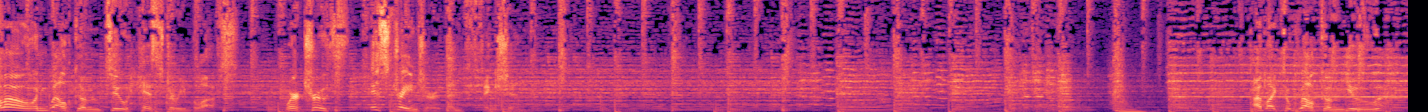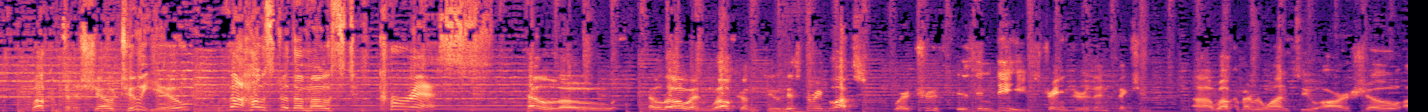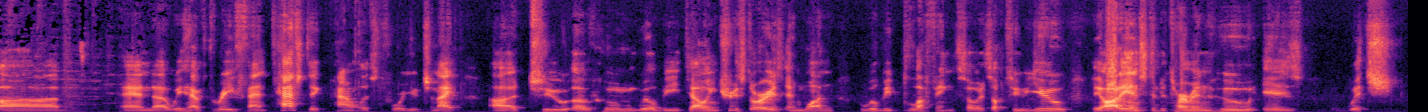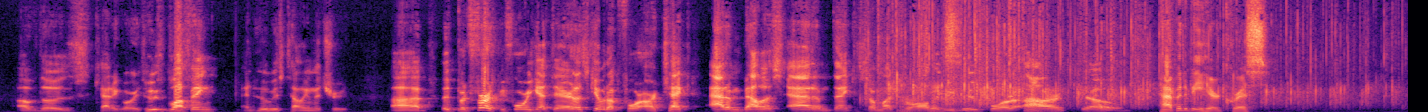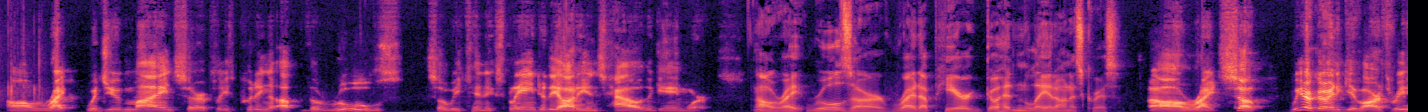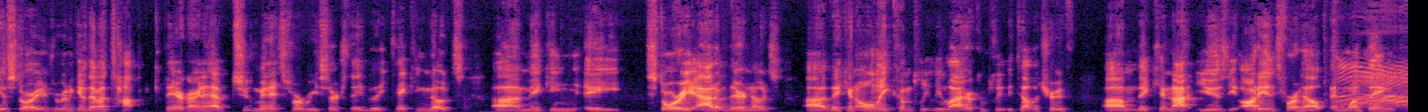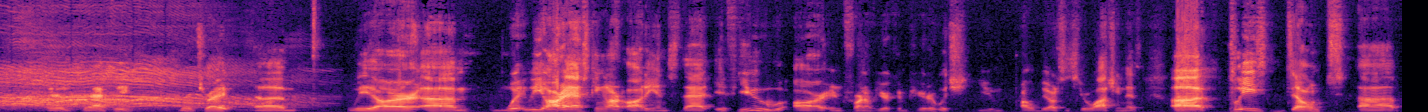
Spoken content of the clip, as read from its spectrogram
Hello and welcome to History Bluffs, where truth is stranger than fiction. I'd like to welcome you, welcome to the show to you, the host with the most, Chris. Hello, hello, and welcome to History Bluffs, where truth is indeed stranger than fiction. Uh, welcome, everyone, to our show. Uh, and uh, we have three fantastic panelists for you tonight, uh, two of whom will be telling true stories, and one who will be bluffing. So it's up to you, the audience, to determine who is which of those categories who's bluffing and who is telling the truth. Uh, but first, before we get there, let's give it up for our tech, Adam Bellis. Adam, thank you so much for all that you do for our show. Happy to be here, Chris. All right. Would you mind, sir, please putting up the rules so we can explain to the audience how the game works? All right. Rules are right up here. Go ahead and lay it on us, Chris. All right. So we are going to give our three historians, we're going to give them a topic. They are going to have two minutes for research. They will be taking notes, uh, making a story out of their notes. Uh, they can only completely lie or completely tell the truth. Um, they cannot use the audience for help. And one thing, exactly, that's right. Um, we are um, we, are asking our audience that if you are in front of your computer, which you probably are since you're watching this, uh, please don't uh,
